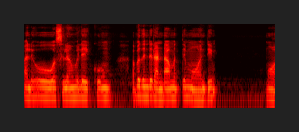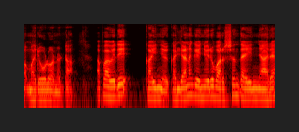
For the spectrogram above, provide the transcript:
ഹലോ അസ്സാം വലൈക്കും അപ്പോൾ ഇതിന്റെ രണ്ടാമത്തെ മോന്റെയും മോ മരോളുമാണ് കേട്ടോ അപ്പോൾ അവർ കഴിഞ്ഞ് കല്യാണം കഴിഞ്ഞ ഒരു വർഷം കഴിഞ്ഞാരെ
